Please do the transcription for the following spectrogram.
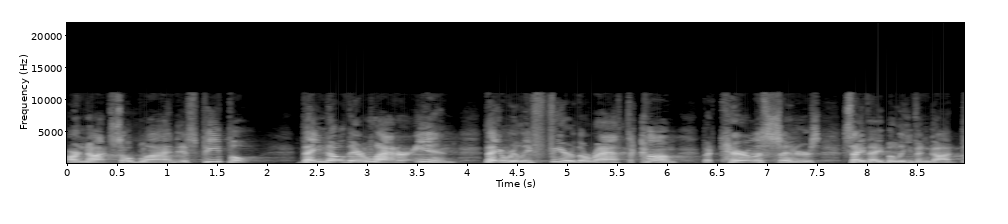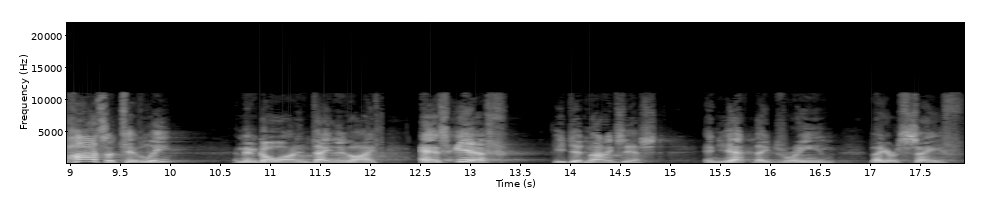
are not so blind as people. They know their latter end. They really fear the wrath to come. But careless sinners say they believe in God positively and then go on in daily life as if He did not exist, and yet they dream they are safe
